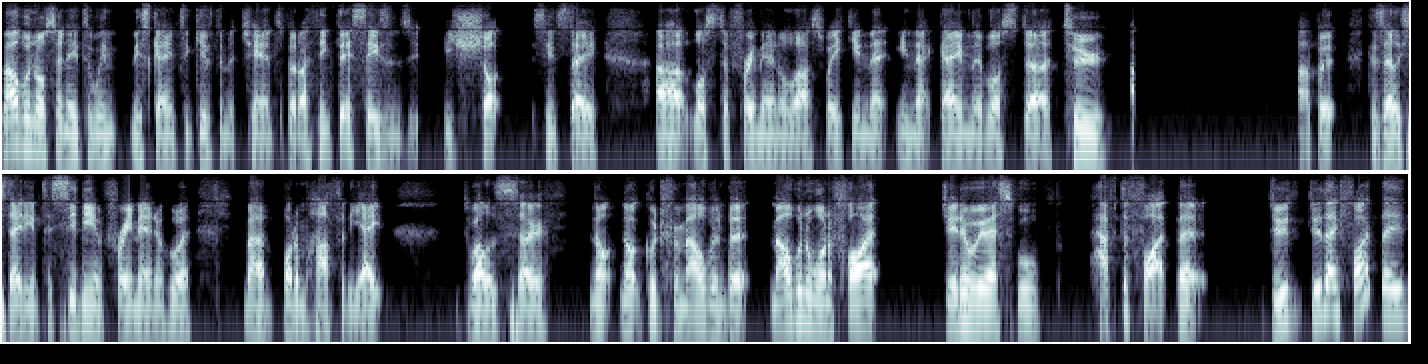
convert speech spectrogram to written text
Melbourne also need to win this game to give them a chance. But I think their season is shot since they uh, lost to Fremantle last week in that in that game. They've lost uh, two up at Cazalys Stadium to Sydney and Fremantle, who are uh, bottom half of the eight dwellers. So not not good for Melbourne, but Melbourne will want to fight. GWS will have to fight, but do do they fight? They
